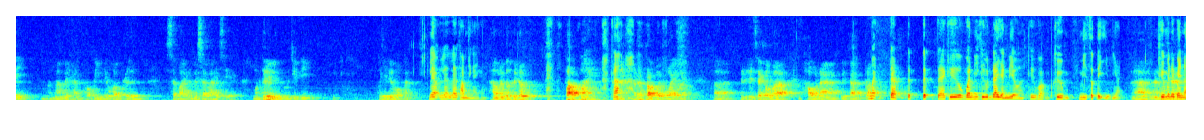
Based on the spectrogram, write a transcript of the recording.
ติมันมาไม่ทัน เพราะไปอยู่ในความเพลิน สบายหรือไม่สบายเสีย มันก็เลยลืมดูจุดนี้เขาจะได้ออกไหมแล้วแล้วแล้วทำยังไงคะทำแล้วก็คือต้องปรับใหม่คะต้องปรับบ่อยๆนะอ่าที่ใช้คำว่าภาวนาคือการปรับไม่แต่แต่ แต่แต่คือวันนี้คือได้อย่างเดียวอะคือว่าคือมีสติอยู่เงี้ยอ่านั่นคือไม่ได้ไปไหน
